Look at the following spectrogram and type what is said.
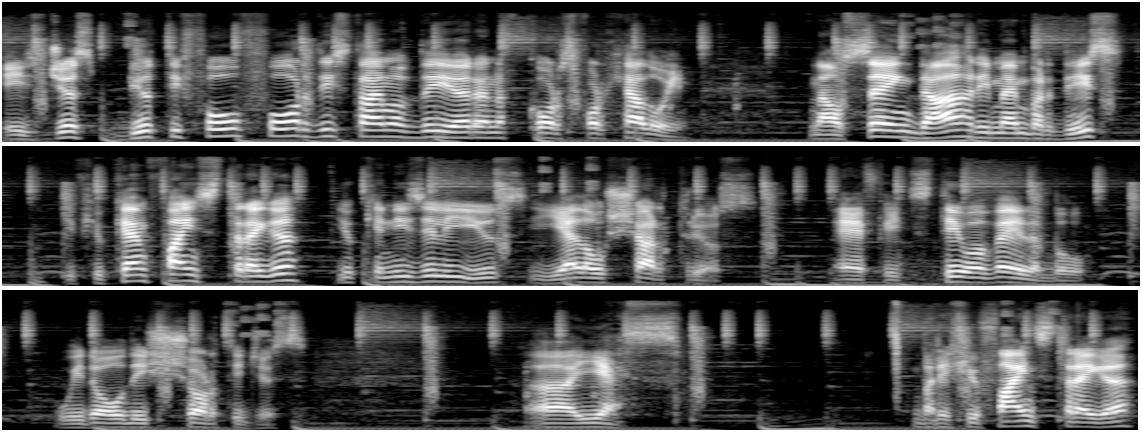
is just beautiful for this time of the year and of course for Halloween. Now saying that, remember this, if you can find Strega, you can easily use yellow chartreuse if it's still available with all these shortages. Uh, yes, but if you find Strega,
